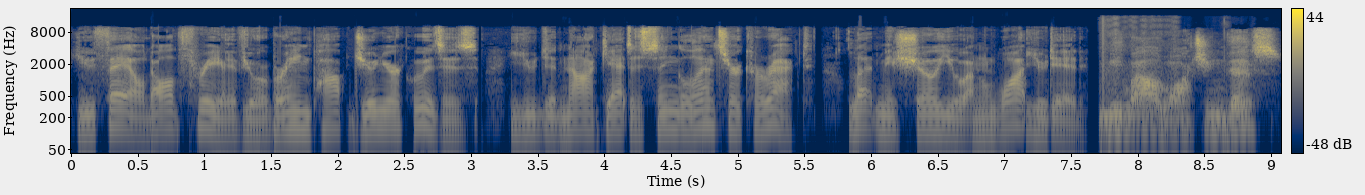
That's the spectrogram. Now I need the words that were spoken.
You failed all three of your Brain Pop Junior quizzes. You did not get a single answer correct. Let me show you on what you did. Me while watching this?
